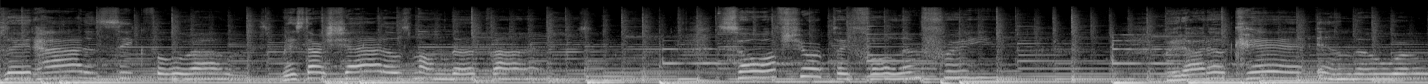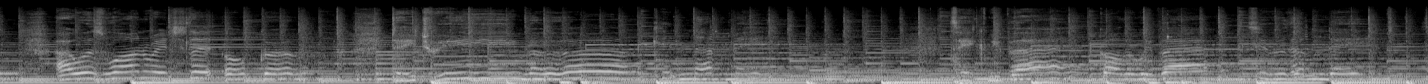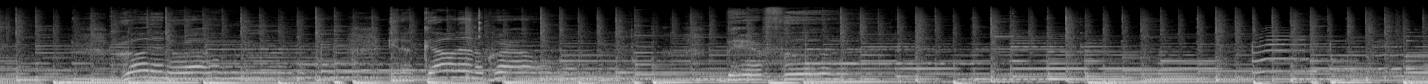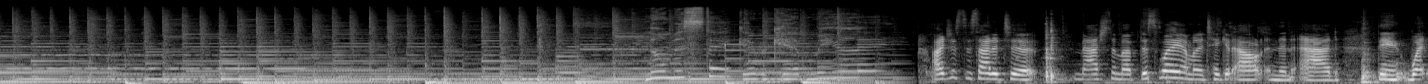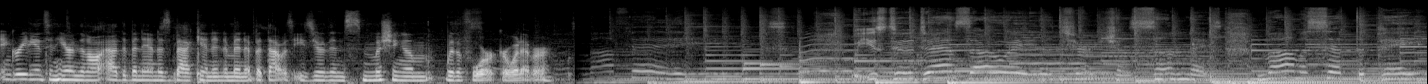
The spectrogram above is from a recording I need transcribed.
played hide and seek for hours, raised our shadows among the pines. So offshore, playful and free, without a care. I just decided to mash them up this way. I'm going to take it out and then add the wet ingredients in here and then I'll add the bananas back in in a minute. But that was easier than smushing them with a fork or whatever. set the pace.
